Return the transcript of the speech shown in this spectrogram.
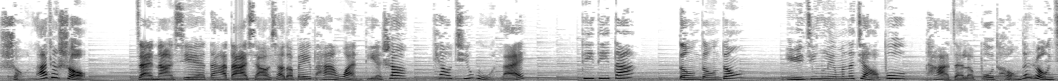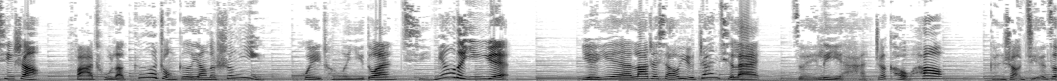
手拉着手。在那些大大小小的杯盘碗碟上跳起舞来，滴滴答，咚咚咚，雨精灵们的脚步踏在了不同的容器上，发出了各种各样的声音，汇成了一段奇妙的音乐。爷爷拉着小雨站起来，嘴里喊着口号：“跟上节奏，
